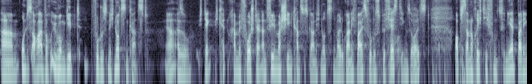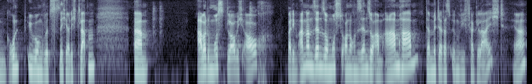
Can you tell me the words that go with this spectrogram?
ähm, und es auch einfach Übungen gibt, wo du es nicht nutzen kannst. Ja, also ich denke, ich kann mir vorstellen, an vielen Maschinen kannst du es gar nicht nutzen, weil du gar nicht weißt, wo du es befestigen sollst. Ob es dann noch richtig funktioniert. Bei den Grundübungen wird es sicherlich klappen. Ähm, aber du musst, glaube ich, auch bei dem anderen Sensor musst du auch noch einen Sensor am Arm haben, damit er das irgendwie vergleicht. Ja.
